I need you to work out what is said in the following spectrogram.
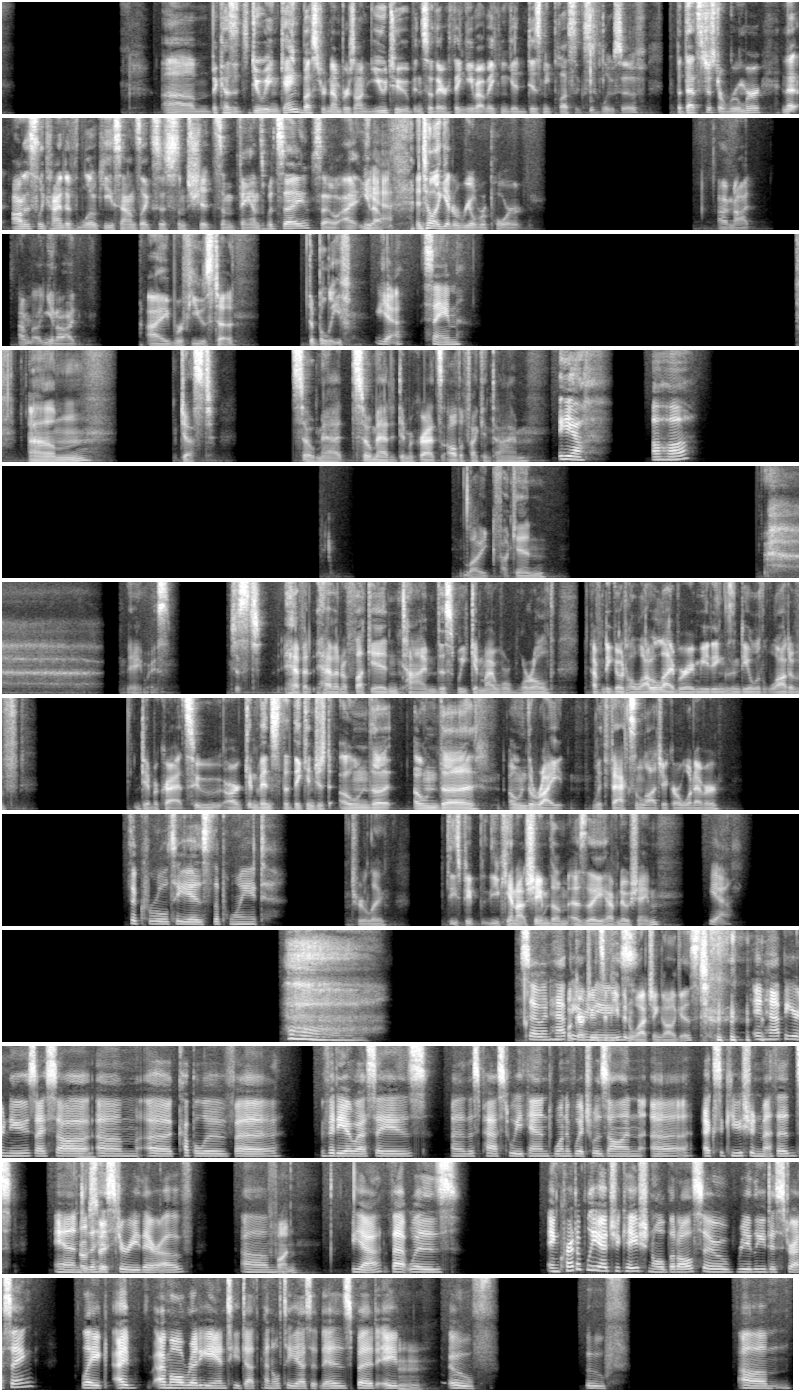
Um, because it's doing gangbuster numbers on YouTube, and so they're thinking about making it Disney Plus exclusive. But that's just a rumor, and that honestly kind of low key sounds like just some shit some fans would say. So I, you know, until I get a real report, I'm not. I'm, you know, I, I refuse to, to believe. Yeah. Same. Um, just so mad, so mad at Democrats all the fucking time. Yeah. Uh huh. Like fucking. Anyways, just having having a fucking time this week in my world. Having to go to a lot of library meetings and deal with a lot of Democrats who are convinced that they can just own the own the own the right with facts and logic or whatever. The cruelty is the point. Truly, these people you cannot shame them as they have no shame. Yeah. so in happier What cartoons news, have you been watching, August? in happier news, I saw Mm-hmm. um, a couple of uh, video essays uh, this past weekend. One of which was on uh, execution methods and Oh, the sick. history thereof. Um, Fun. yeah, that was incredibly educational, but also really distressing. Like I, I'm already anti-death penalty as it is, but it, Mhm. oof, oof. Um,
